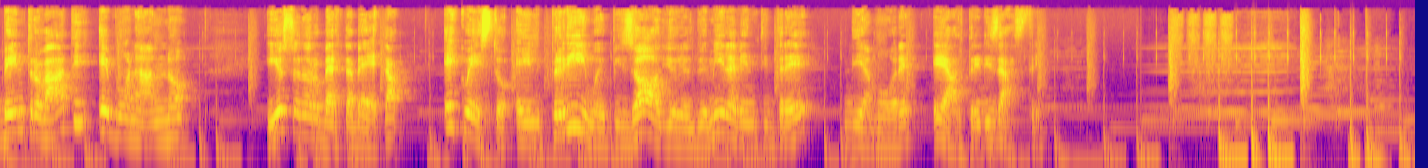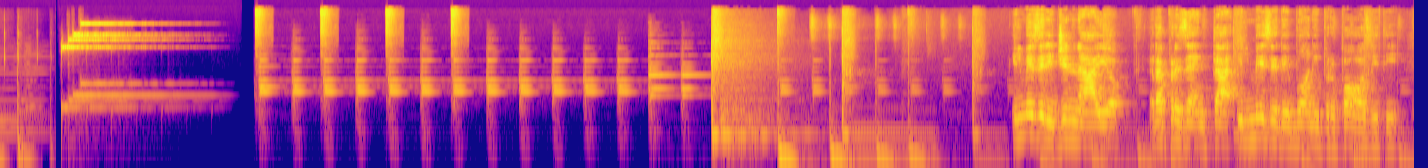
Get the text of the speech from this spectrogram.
Bentrovati e buon anno! Io sono Roberta Beta e questo è il primo episodio del 2023 di Amore e altri disastri. Il mese di gennaio rappresenta il mese dei buoni propositi,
